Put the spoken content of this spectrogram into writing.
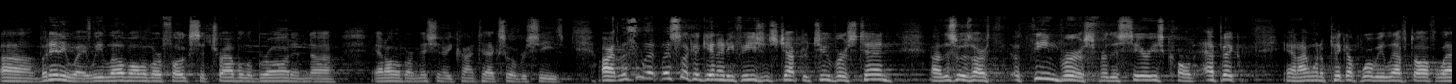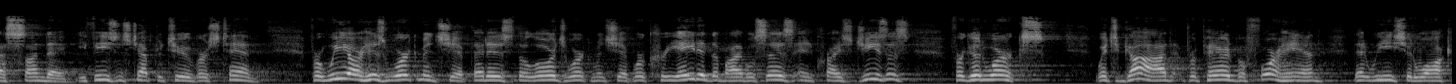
Uh, but anyway, we love all of our folks that travel abroad and uh, and all of our missionary contacts overseas. All right, let's let's look again at Ephesians chapter two, verse ten. Uh, this was our th- theme verse for this series called Epic, and I want to pick up where we left off last Sunday. Ephesians chapter two, verse ten. For we are his workmanship, that is the Lord's workmanship. We're created, the Bible says, in Christ Jesus for good works, which God prepared beforehand that we should walk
